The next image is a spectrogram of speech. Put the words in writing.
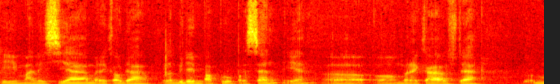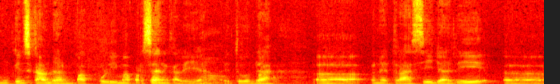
di Malaysia mereka udah lebih dari 40 persen ya, uh, uh, mereka sudah mungkin sekarang udah 45 persen kali ya, oh. itu udah uh, penetrasi dari uh,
